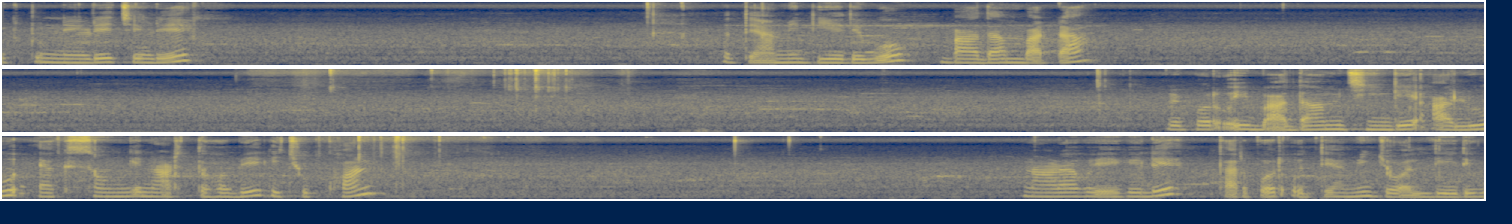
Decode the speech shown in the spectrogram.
একটু নেড়ে চেড়ে এতে আমি দিয়ে দেব বাদাম বাটা। এরপর ওই বাদাম, ঝিঙে, আলু একসঙ্গে নাড়তে হবে কিছুক্ষণ। নাড়া হয়ে গেলে তারপর ওতে আমি জল দিয়ে দেব।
